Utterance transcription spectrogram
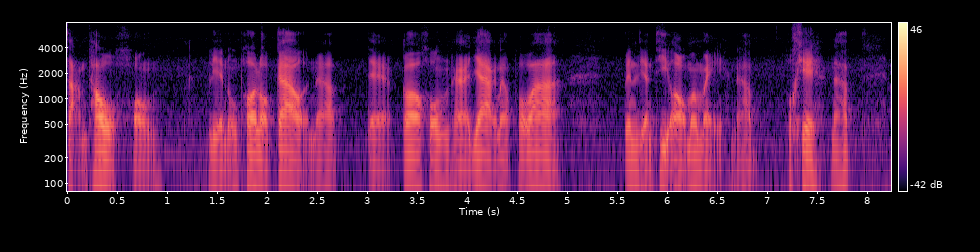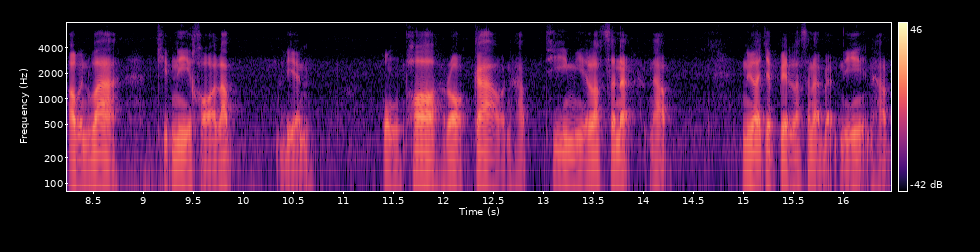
สามเท่าของเหรียญองค์พ่อหลอกเก้านะครับ แต่ก็คงหายากนะ เพราะว่าเป็นเหรียญที่ออกมาใหม่นะครับ โอเคนะครับ เอาเป็นว่าคลิปนี้ขอรับเหรียญองค์พ่อรอเก้านะครับ ที่มีลักษณะนะครับ เนื้อจะเป็นลักษณะแบบนี้นะครับ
